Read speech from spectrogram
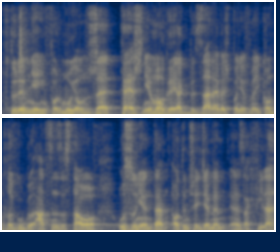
w którym mnie informują, że też nie mogę jakby zarabiać, ponieważ moje konto Google AdSense zostało usunięte, o tym przejdziemy e, za chwilę.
